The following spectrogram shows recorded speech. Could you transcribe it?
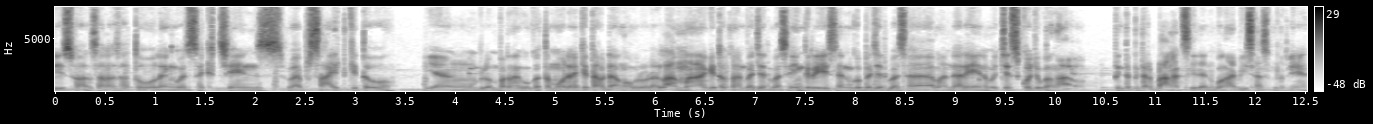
di salah satu language exchange website gitu yang belum pernah gue ketemu dan kita udah ngobrol udah lama gitu kan belajar bahasa Inggris dan gue belajar bahasa Mandarin which is gue juga nggak pinter-pinter banget sih dan gue nggak bisa sebenarnya.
